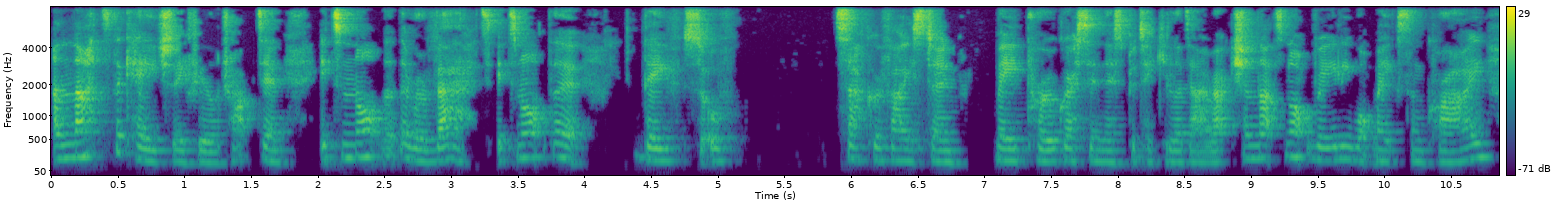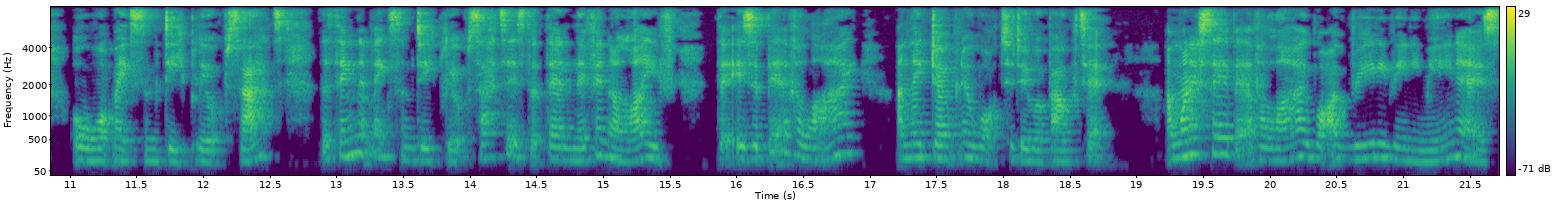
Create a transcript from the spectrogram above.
And that's the cage they feel trapped in. It's not that they're a vet, it's not that they've sort of sacrificed and made progress in this particular direction. That's not really what makes them cry or what makes them deeply upset. The thing that makes them deeply upset is that they're living a life that is a bit of a lie and they don't know what to do about it. And when I say a bit of a lie, what I really, really mean is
